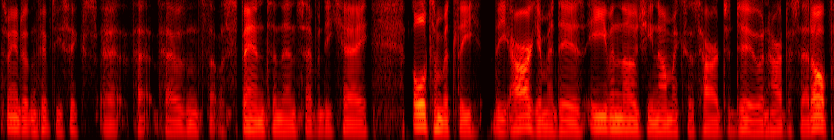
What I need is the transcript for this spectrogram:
356,000 uh, that was spent and then 70k, ultimately the argument is even though genomics is hard to do and hard to set up,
